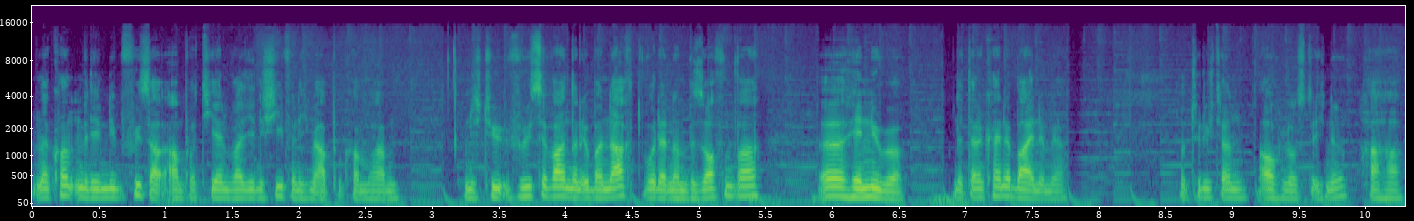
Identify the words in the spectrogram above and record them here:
und dann konnten wir denen die Füße amputieren, weil die die Stiefel nicht mehr abbekommen haben. Und die Füße waren dann über Nacht, wo der dann besoffen war, äh, hinüber. Und hat dann keine Beine mehr. Natürlich dann auch lustig, ne? Haha.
